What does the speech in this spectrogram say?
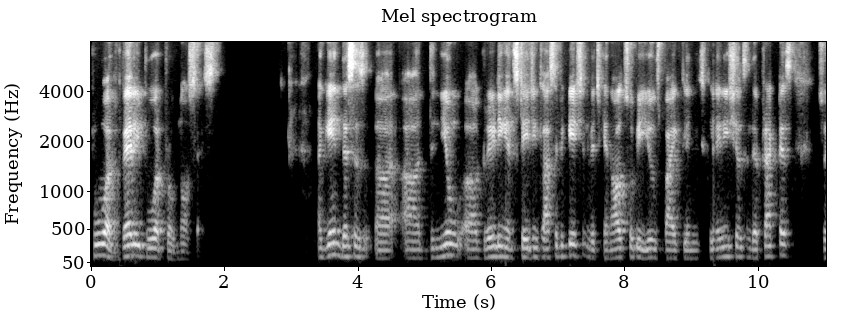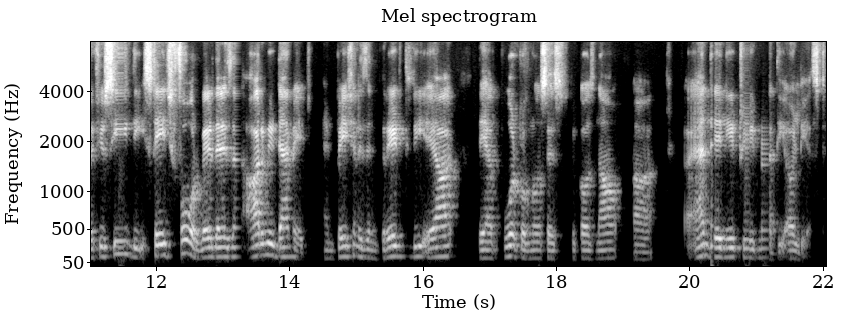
poor, very poor prognosis. Again, this is uh, uh, the new uh, grading and staging classification, which can also be used by clinicians in their practice. So if you see the stage four, where there is an RV damage and patient is in grade three AR, they have poor prognosis because now, uh, and they need treatment at the earliest.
